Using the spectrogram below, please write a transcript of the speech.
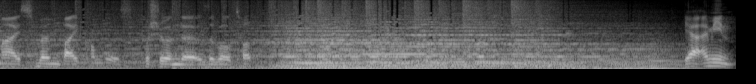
My swim bike combo is for sure in the, the world top. Yeah, I mean,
